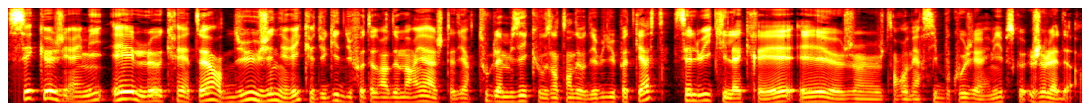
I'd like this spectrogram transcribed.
c'est que Jérémy est le créateur du générique du guide du photographe de mariage, c'est-à-dire toute la musique que vous entendez au début du podcast. C'est lui qui l'a créé et euh, je, je t'en remercie beaucoup, Jérémy, parce que je l'adore.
